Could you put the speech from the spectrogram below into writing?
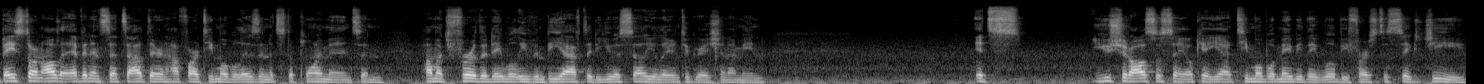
based on all the evidence that's out there and how far T-Mobile is in its deployments and how much further they will even be after the US cellular integration, I mean, it's you should also say, okay, yeah, T-Mobile maybe they will be first to 6G,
